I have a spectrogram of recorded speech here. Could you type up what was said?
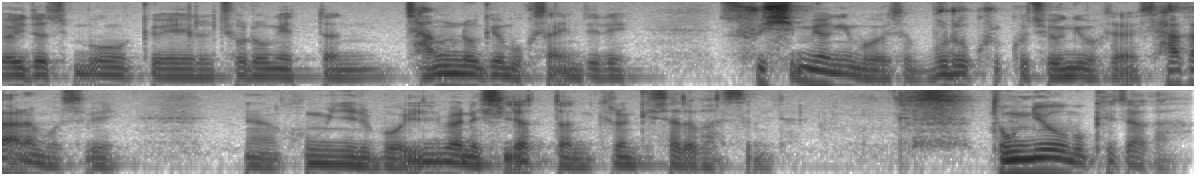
여의도 순복음교회를 조롱했던 장로교 목사님들이 수십 명이 모여서 무릎 꿇고 조영희 목사님 사과하는 모습이 어, 국민일보 일면에 실렸던 그런 기사도 봤습니다. 동료 목회자가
